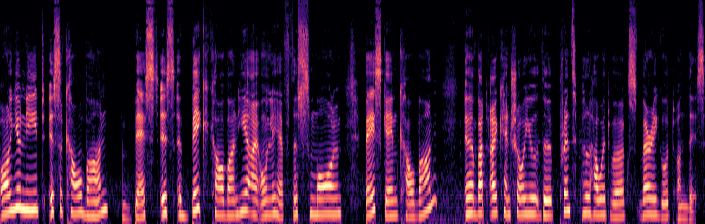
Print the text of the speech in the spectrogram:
all you need is a cow barn. Best is a big barn. Here I only have the small base game cow. Uh, but I can show you the principle how it works very good on this.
